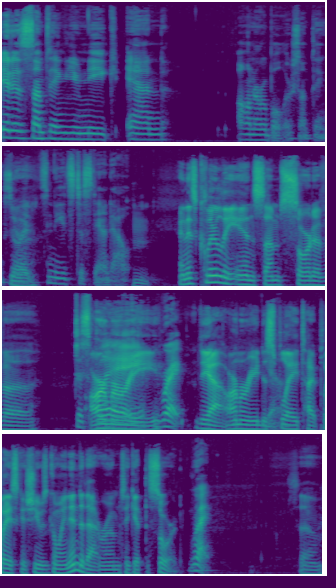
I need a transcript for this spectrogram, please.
it is something unique and honorable or something. So Yeah. it needs to stand out. And it's clearly in some sort of a Display. Armory. Right. yeah armory display type place because she was going into that room to get the sword. Right. So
